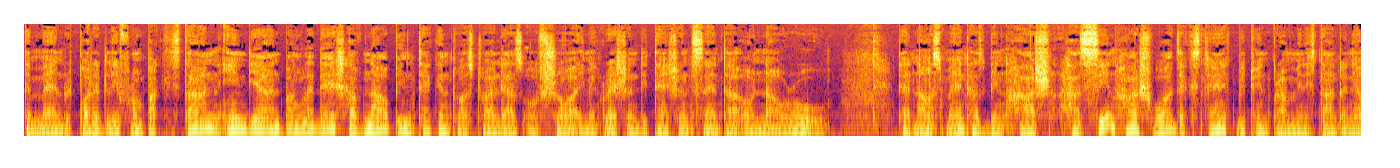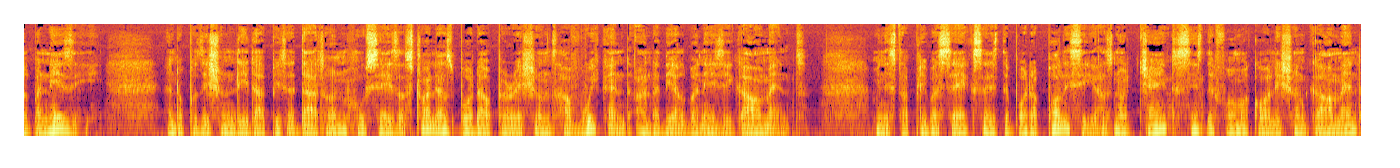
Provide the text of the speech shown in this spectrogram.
The men, reportedly from Pakistan, India, and Bangladesh, have now been taken to Australia's offshore immigration detention centre on Nauru. The announcement has been harsh, has seen harsh words exchanged between Prime Minister Anthony Albanese and opposition leader Peter Dutton, who says Australia's border operations have weakened under the Albanese government. Minister Plibersek says the border policy has not changed since the former coalition government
